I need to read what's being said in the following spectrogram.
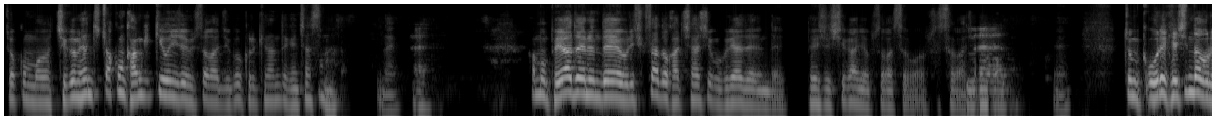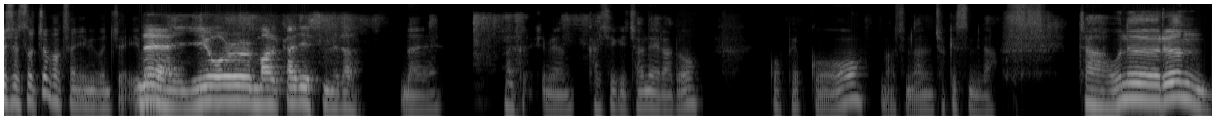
조금 뭐, 지금 현재 조금 감기 기운이 좀 있어가지고 그렇긴 한데 괜찮습니다. 네. 네. 한번 뵈야 되는데, 우리 식사도 같이 하시고 그래야 되는데, 뵈실 시간이 없어서, 없었어가지고. 네. 좀 오래 계신다고 그러셨었죠, 박사님, 이번 주에? 이번 네, 2월 말까지 있습니다. 네. 그러시면 가시기 전에라도 꼭 뵙고 말씀 나누면 좋겠습니다. 자, 오늘은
